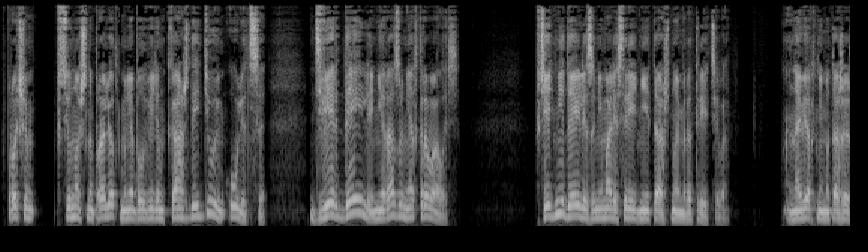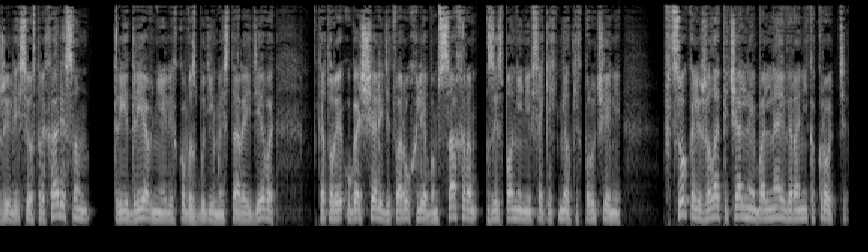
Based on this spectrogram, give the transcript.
Впрочем, Всю ночь напролет мне был виден каждый дюйм улицы. Дверь Дейли ни разу не открывалась. В те дни Дейли занимали средний этаж номера третьего. На верхнем этаже жили сестры Харрисон, три древние, легко возбудимые старые девы, которые угощали детвору хлебом с сахаром за исполнение всяких мелких поручений. В цоколе жила печальная больная Вероника Кротти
